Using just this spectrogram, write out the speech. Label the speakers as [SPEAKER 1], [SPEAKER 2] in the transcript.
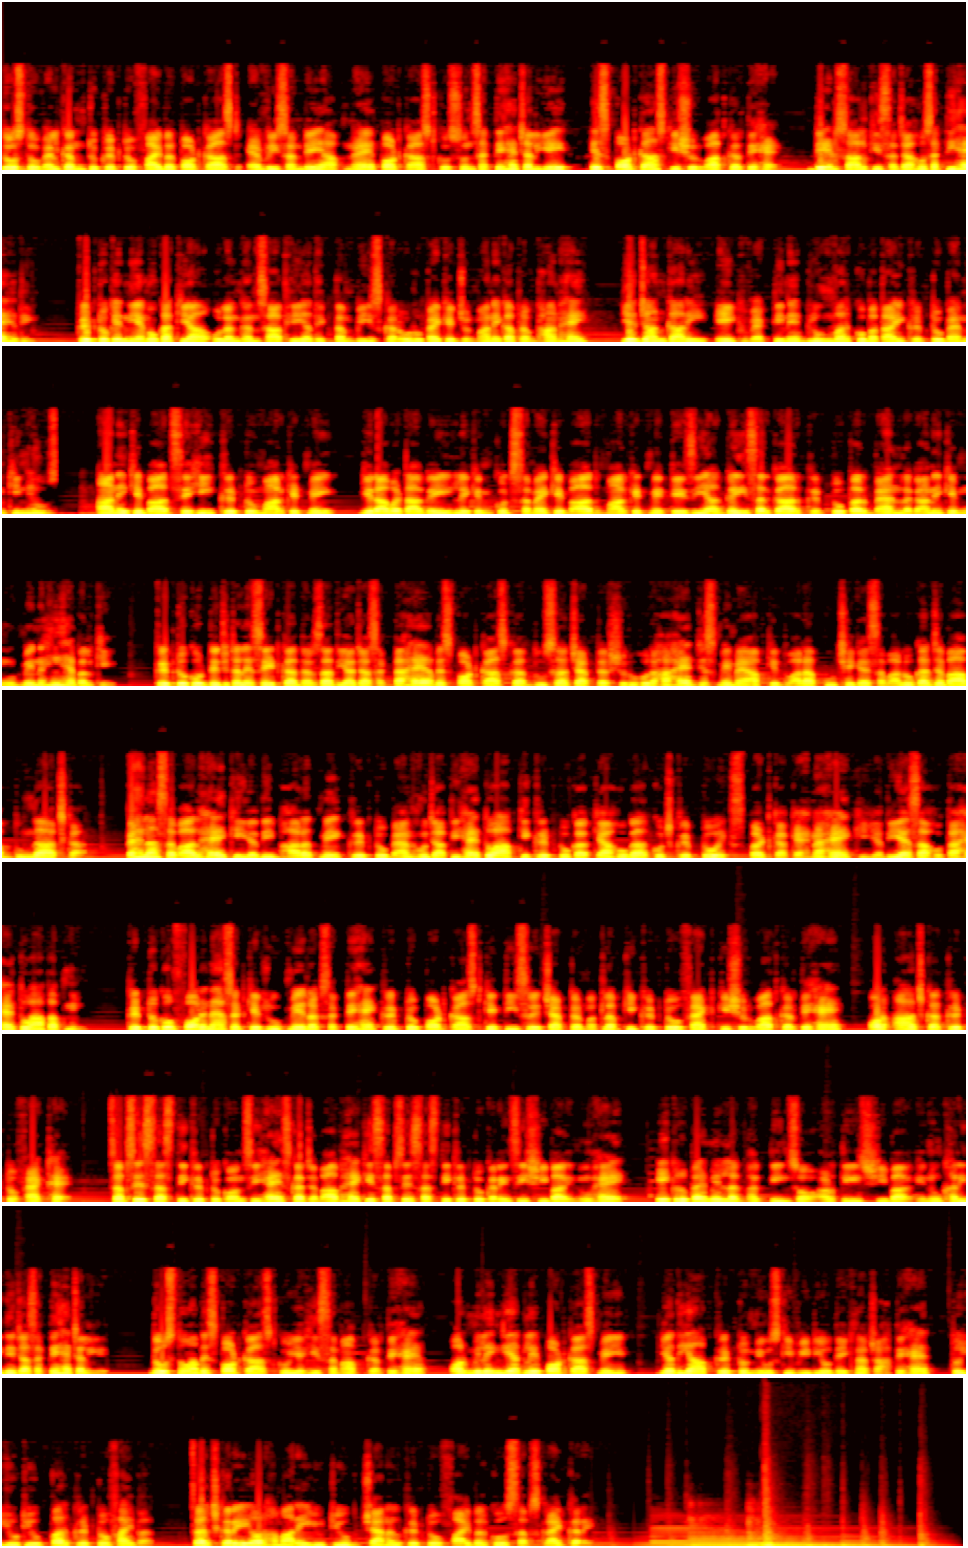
[SPEAKER 1] दोस्तों welcome to Crypto Fiber podcast every Sunday आप नए पॉडकास्ट को सुन सकते हैं। चलिए इस पॉडकास्ट की शुरुआत करते हैं। डेढ़ साल की सजा हो सकती है यदि। क्रिप्टो के नियमों का किया उल्लंघन साथ ही अधिकतम 20 करोड़ रुपए के जुर्माने का प्रावधान है। यह जानकारी एक व्यक्ति ने ब्लूमवर्ग को बताई क्रिप्टो बैन की न्यूज़ आने के बाद से ही क्रिप्टो मार्केट में गिरावट आ गई, लेकिन कुछ समय के बाद मार्केट में तेज़ी आ गई। सरकार क्रिप्टो पर बैन लगाने के मूड में नहीं है बल्कि क्रिप्टो को डिजिटल एसेट का दर्जा दिया जा सकता है। अब इस पॉडकास्ट का दूसरा चैप्टर शुरू हो रहा है, जिसमें मैं आपके द्वारा पूछे गए सवालों का जवाब दूँगा आज का। पहला सवाल है कि यदि भारत में क्रिप्टो बैन हो जाती है तो आपकी क्रिप्टो का क्या होगा? कुछ क्रिप्टो एक्सपर्ट का कहना है कि यदि ऐसा होता है तो आप अपनी क्रिप्टो को फॉरेन एसेट के रूप में रख सकते हैं। क्रिप्टो पॉडकास्ट के तीसरे चैप्टर मतलब की क्रिप्टो फैक्ट की शुरुआत करते हैं और आज का क्रिप्टो फैक्ट है। सबसे सस्ती क्रिप्टो कौन सी है? इसका जवाब है कि सबसे सस्ती क्रिप्टो करेंसी शिबा इनू है। एक रुपए में लगभग तीन सौ अड़तीस शिबा इनू खरीदे जा सकते हैं। चलिए, दोस्तों, अब इस पॉडकास्ट को यही समाप्त करते हैं और मिलेंगे अगले पॉडकास्ट में। यदि आप क्रिप्टो न्यूज़ की वीडियो देखना चाहते हैं तो यूट्यूब पर क्रिप्टो फाइबर। सर्च करें और हमारे YouTube चैनल क्रिप्टो फाइबर को सब्सक्राइब करें।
